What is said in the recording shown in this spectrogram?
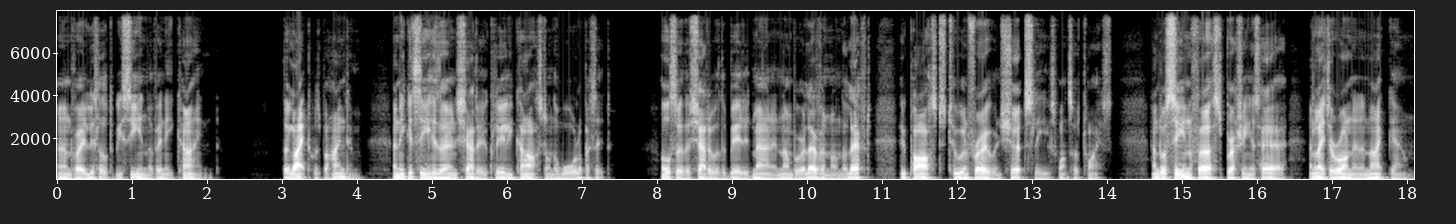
and very little to be seen of any kind. The light was behind him, and he could see his own shadow clearly cast on the wall opposite. Also the shadow of the bearded man in number eleven on the left, who passed to and fro in shirt sleeves once or twice, and was seen first brushing his hair, and later on in a nightgown.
